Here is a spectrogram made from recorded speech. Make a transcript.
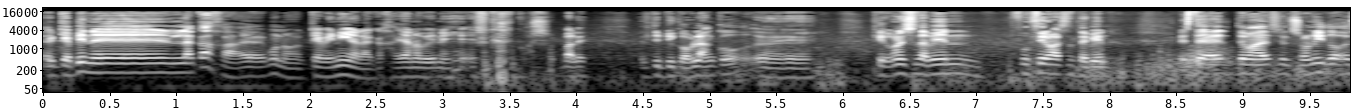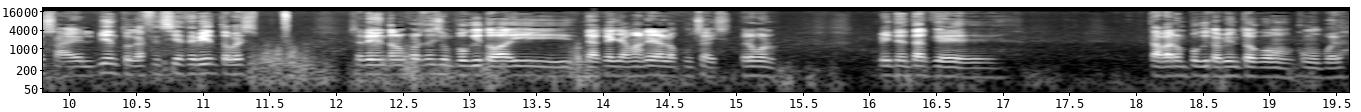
el que viene en la caja. eh, bueno, el que venía en la caja, ya no viene el casco, ¿vale? El típico blanco, eh, que con ese también funciona bastante bien. Este el tema es el sonido, o sea, el viento que hace, si hace viento, ves, si hace viento a lo mejor estáis un poquito ahí de aquella manera, lo escucháis. Pero bueno, voy a intentar que tapar un poquito el viento como, como pueda.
